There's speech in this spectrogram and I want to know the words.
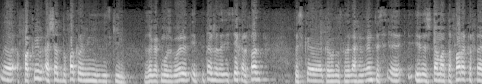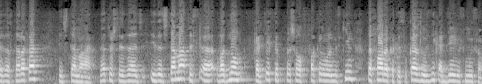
э, факир ашадду факра мин мискин. За как мы уже говорили, и, и также из всех альфаз, то есть, ка- как мы сказали, ахлю эн, то есть, э, из джтама тафарака, фа из автарака, иджтамаа. Да, то, что из из джтама, то есть, э, в одном контексте пришел факир мискин, тафарака, то есть, у каждого из них отдельный смысл.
